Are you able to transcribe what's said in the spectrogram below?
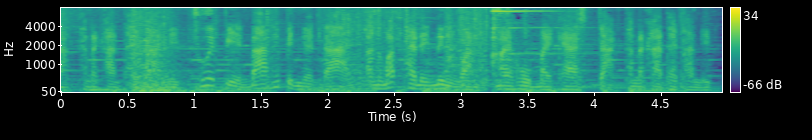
จากธนาคารไทยพาณิชย์ช่วยเปลี่ยนบ้านให้เป็นเงินได้ อนุมัติภายใน 1 วัน My Home My Cash จากธนาคารไทยพาณิชย์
